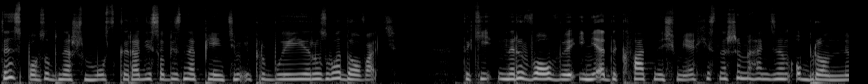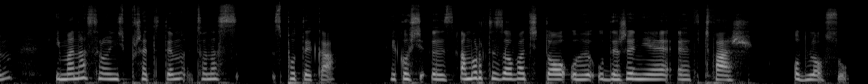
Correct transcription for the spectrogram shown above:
Ten sposób nasz mózg radzi sobie z napięciem i próbuje je rozładować. Taki nerwowy i nieadekwatny śmiech jest naszym mechanizmem obronnym i ma nas chronić przed tym, co nas spotyka. Jakoś e, zamortyzować to e, uderzenie e, w twarz od losu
